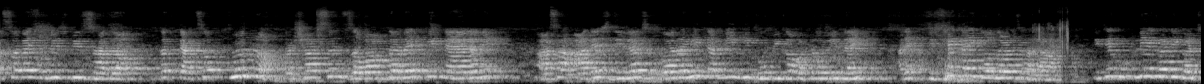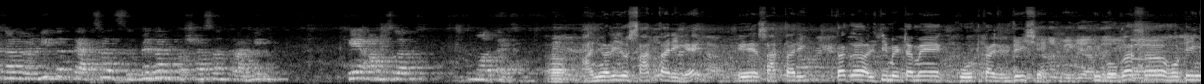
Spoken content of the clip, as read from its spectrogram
असं काही उन्नीस बीस झालं तर त्याचं पूर्ण प्रशासन जबाबदार आहे की न्यायालयाने असा आदेश दिल्यावरही त्यांनी ही भूमिका वठवली नाही. आणि तिथे काही गोंधळ झाला तिथे कुठली एखादी घटना घडली तर त्याचा जिम्मेदार प्रशासन राहील. हे आमचं मत आहे. आने वाली जो सात तारीख है ये सात तारीख तक अल्टीमेटम है कोर्ट का निर्देश है कि बोगस वोटिंग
